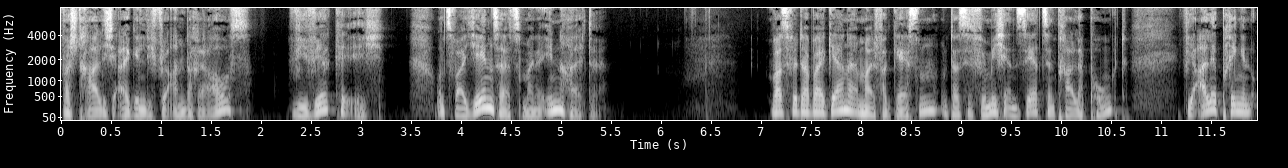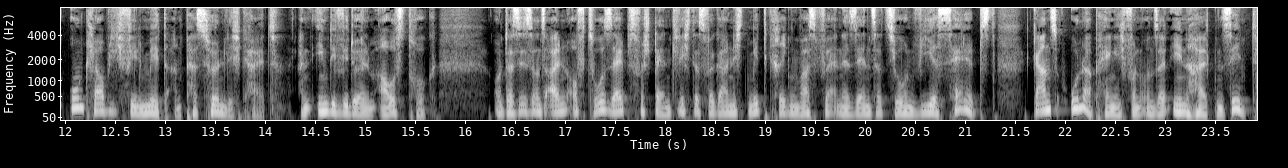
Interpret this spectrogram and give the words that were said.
was strahle ich eigentlich für andere aus? Wie wirke ich? Und zwar jenseits meiner Inhalte. Was wir dabei gerne einmal vergessen, und das ist für mich ein sehr zentraler Punkt, wir alle bringen unglaublich viel mit an Persönlichkeit, an individuellem Ausdruck. Und das ist uns allen oft so selbstverständlich, dass wir gar nicht mitkriegen, was für eine Sensation wir selbst, ganz unabhängig von unseren Inhalten sind.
